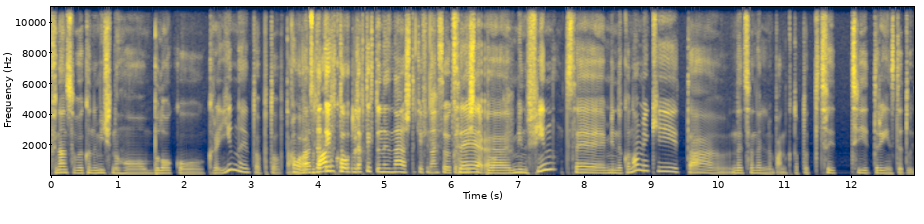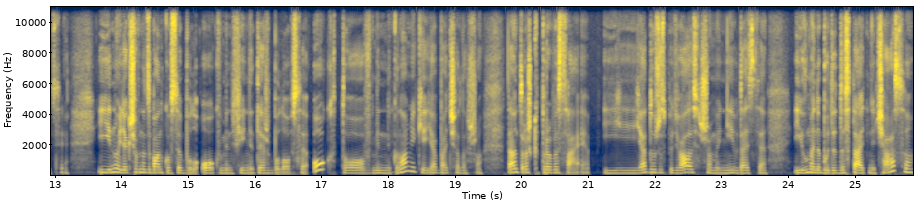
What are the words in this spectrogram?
фінансово-економічного блоку країни, тобто там О, а для тих, хто для тих, хто не знає, що таке фінансово-економічний це, блок. Е, Мінфін, це Мінекономіки та Національний банк. Тобто це ці три інституції. І ну, якщо в Нацбанку все було ок, в Мінфіні теж було все ок, то в Мінекономіки я бачила, що там трошки провисає. І я дуже сподівалася, що мені вдасться, і в мене буде достатньо часу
